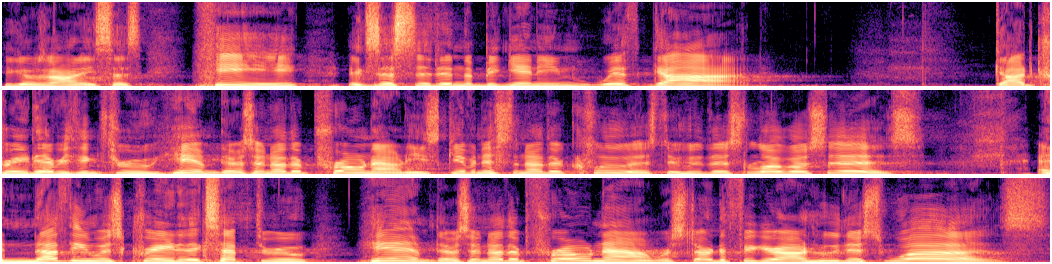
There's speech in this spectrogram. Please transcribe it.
He goes on, he says, He existed in the beginning with God. God created everything through him. There's another pronoun. He's given us another clue as to who this Logos is. And nothing was created except through him. There's another pronoun. We're starting to figure out who this was.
